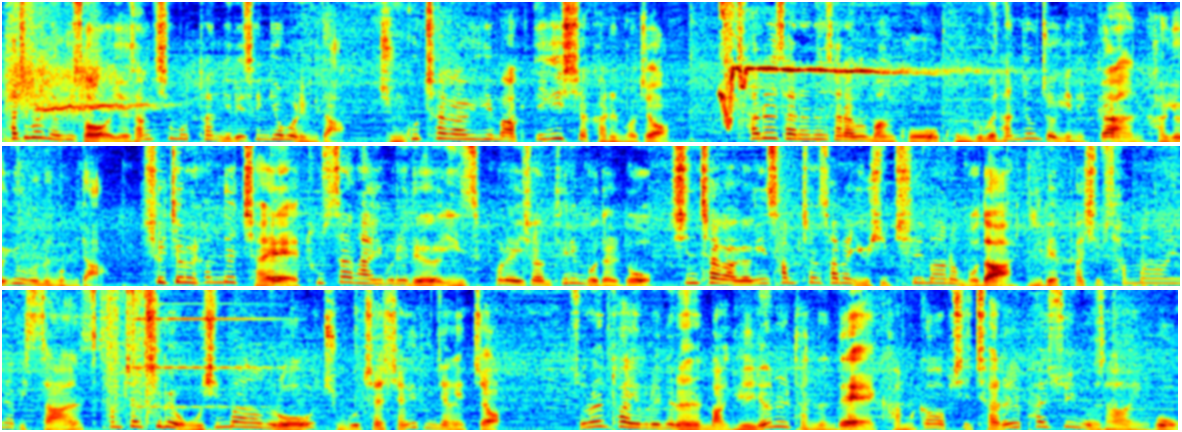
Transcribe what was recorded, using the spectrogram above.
하지만 여기서 예상치 못한 일이 생겨버립니다. 중고차 가격이 막 뛰기 시작하는 거죠. 차를 사려는 사람은 많고 공급은 한정적이니까 가격이 오르는 겁니다. 실제로 현대차의 투싼 하이브리드 인스퍼레이션 트림 모델도 신차 가격인 3,467만원보다 283만원이나 비싼 3,750만원으로 중고차 시장에 등장했죠. 소렌토 하이브리드는 막 1년을 탔는데 감가 없이 차를 팔 수 있는 상황이고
